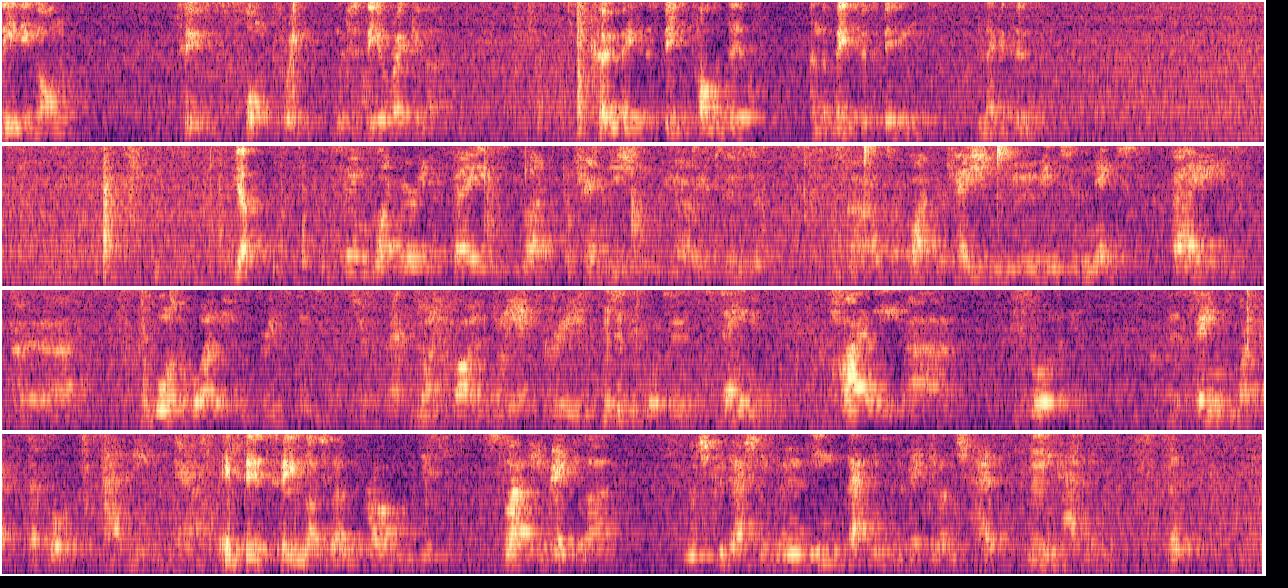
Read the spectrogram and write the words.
leading on to form 3, which is the irregular. Co-basis being positive and the basis being negative. Yeah. It seems like we're in a phase, like transition, you know, in terms of uh, bifurcation, move into the next phase. Uh, the water boiling, for instance, just at 95, 98 degrees, just before it turns to steam, is highly uh, disorderly. And it seems like that, that's what's happening now. It did seem like that. from this slightly irregular, which could actually move in back into the regular, which had Mm. did happen, but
